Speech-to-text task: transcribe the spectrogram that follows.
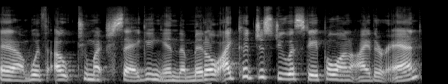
uh, without too much sagging in the middle. I could just do a staple on either end,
